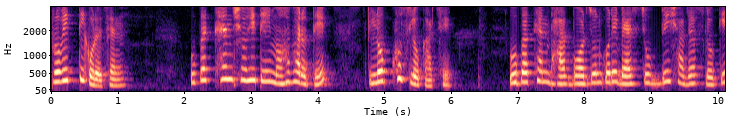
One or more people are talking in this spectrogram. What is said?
প্রবৃত্তি করেছেন। উপাখ্যান সহিত এই মহাভারতে লক্ষ শ্লোক আছে। উপাখ্যান ভাগ বর্জন করে ব্যাস চব্বিশ হাজার শ্লোকে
